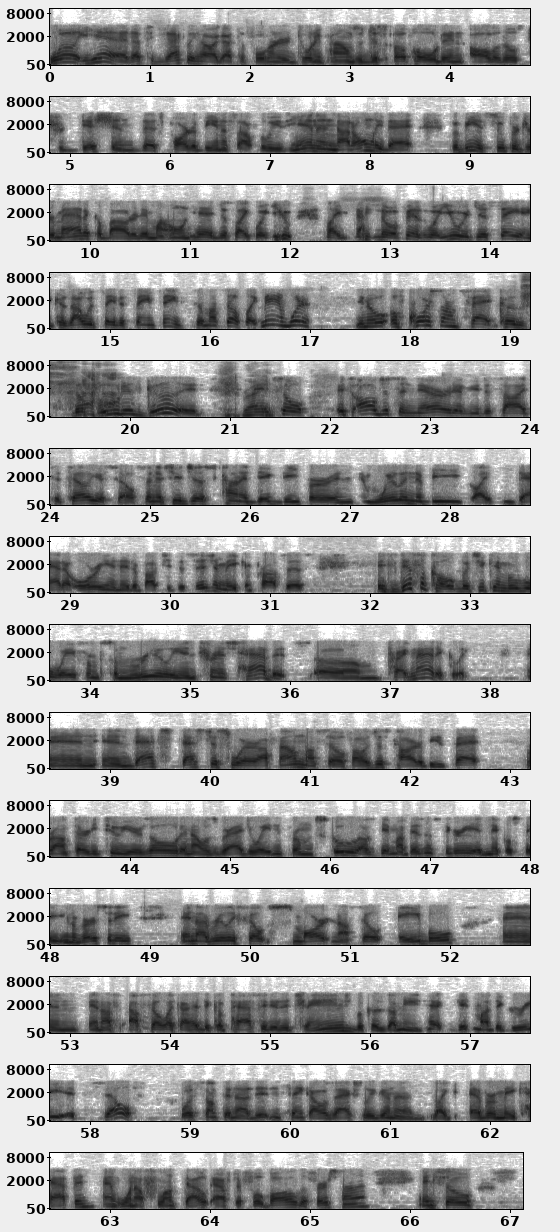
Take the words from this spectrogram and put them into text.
Well, yeah, that's exactly how I got to 420 pounds of just upholding all of those traditions that's part of being a South Louisianan. Not only that, but being super dramatic about it in my own head, just like what you, like, no offense, what you were just saying, because I would say the same thing to myself. Like, man, what, you know, of course I'm fat because the food is good. Right. And so it's all just a narrative you decide to tell yourself. And if you just kind of dig deeper and, and willing to be like data oriented about your decision making process, it's difficult, but you can move away from some really entrenched habits um, pragmatically. And and that's that's just where I found myself. I was just tired of being fat around 32 years old and I was graduating from school. I was getting my business degree at Nicholls State University and I really felt smart and I felt able and and I, I felt like I had the capacity to change because I mean, heck, getting my degree itself was something I didn't think I was actually gonna like ever make happen. And when I flunked out after football the first time, and so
